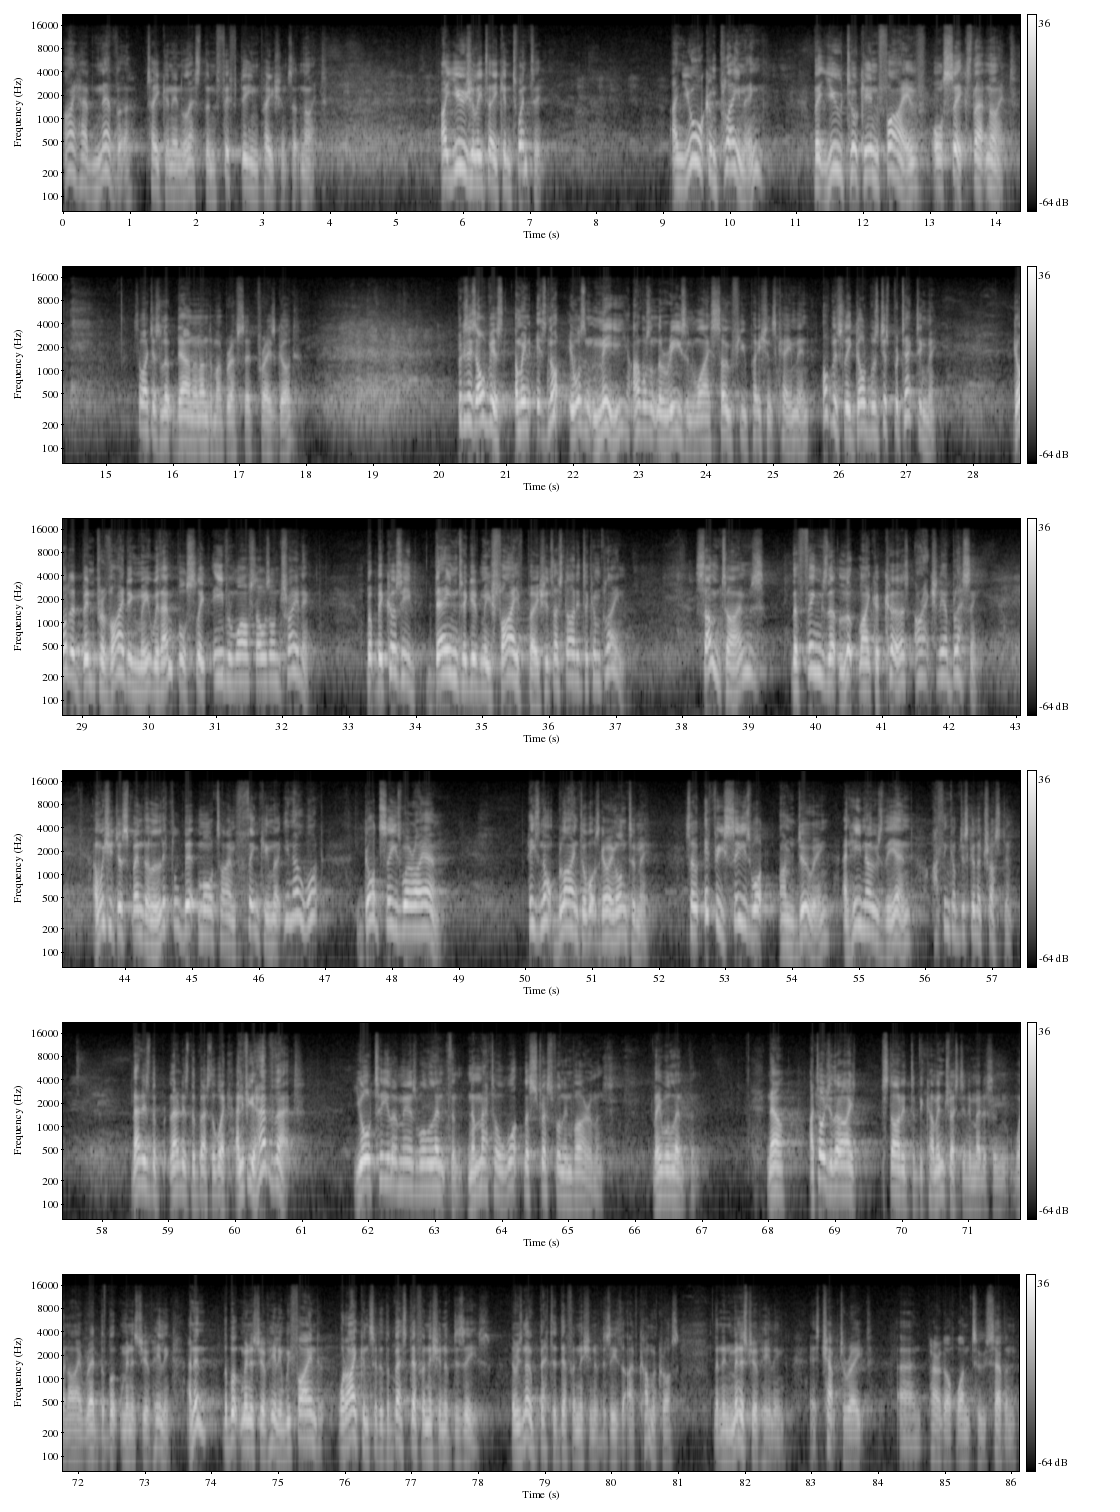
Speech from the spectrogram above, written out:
I have never taken in less than 15 patients at night. I usually take in 20. And you're complaining that you took in five or six that night. So I just looked down and under my breath said, Praise God. Because it's obvious. I mean, it's not, it wasn't me. I wasn't the reason why so few patients came in. Obviously, God was just protecting me. God had been providing me with ample sleep even whilst I was on training. But because He deigned to give me five patients, I started to complain. Sometimes the things that look like a curse are actually a blessing. And we should just spend a little bit more time thinking that, you know what? God sees where I am. He's not blind to what's going on to me. So if he sees what I'm doing and he knows the end, I think I'm just going to trust him. That is, the, that is the best way. And if you have that, your telomeres will lengthen no matter what the stressful environment. They will lengthen. Now, I told you that I started to become interested in medicine when I read the book Ministry of Healing. And in the book Ministry of Healing, we find what I consider the best definition of disease. There is no better definition of disease that I've come across than in Ministry of Healing. It's chapter 8, and paragraph 127.1.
